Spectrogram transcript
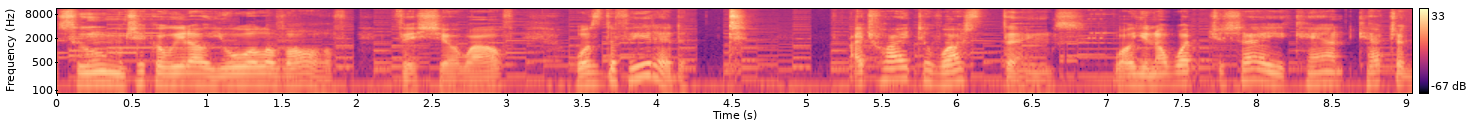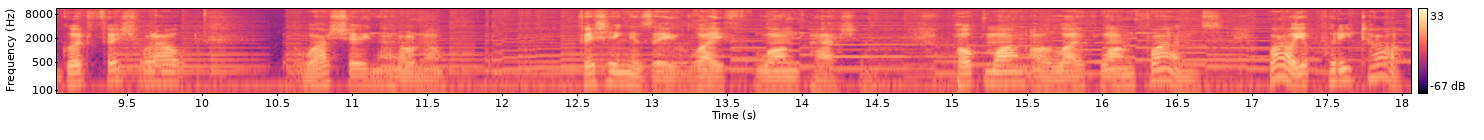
soon Chikorita you will evolve. Fisher Ralph was defeated. I tried to rush things. Well, you know what you say, you can't catch a good fish without rushing, I don't know. Fishing is a lifelong passion. Pokemon are lifelong friends. Wow, you're pretty tough.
